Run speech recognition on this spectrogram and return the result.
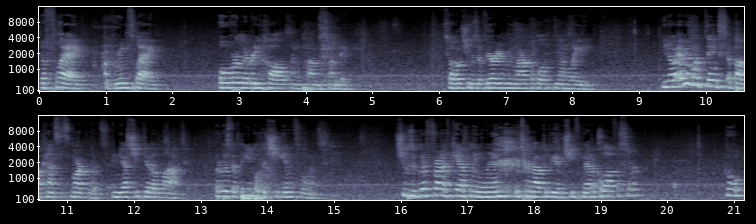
the flag, the green flag, over Liberty Hall on Palm Sunday. So she was a very remarkable young lady. You know, everyone thinks about Constance Markowitz, and yes, she did a lot, but it was the people that she influenced. She was a good friend of Kathleen Lynn, who turned out to be a chief medical officer, who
